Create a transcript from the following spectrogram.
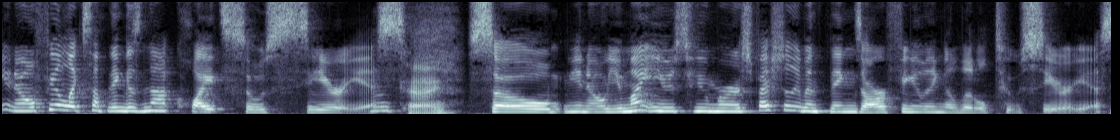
you know, feel like something is not quite so serious. Okay. So, you know, you might use humor, especially when things are feeling a little too serious.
